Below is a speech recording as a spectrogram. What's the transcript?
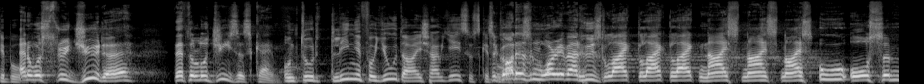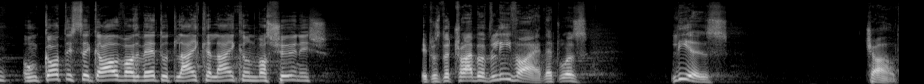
And it was through Judah that the Lord Jesus came. Und durch die Linie von Juda ist auch Jesus So God doesn't worry about who's like, like, like, nice, nice, nice, ooh, awesome. Und Gott ist egal, wer tut liken, liken und was schön ist. It was the tribe of Levi that was Leah's child.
